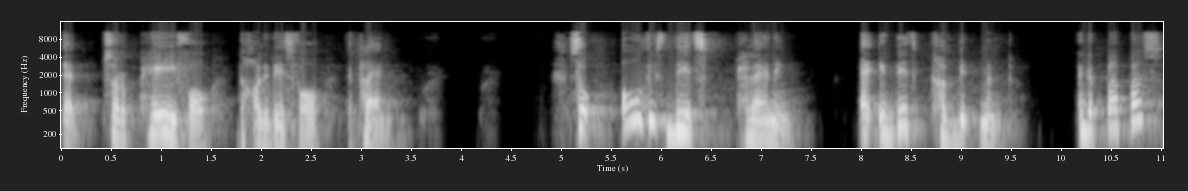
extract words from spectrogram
that sort of pay for the holidays for clan. So all this needs planning, and it needs commitment, and the purpose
